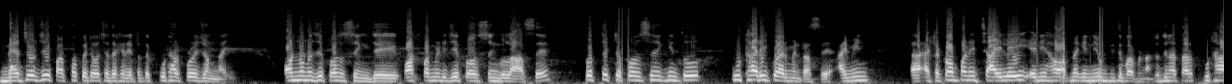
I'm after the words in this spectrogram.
মেজর যে পার্থক্য, এটা হচ্ছে দেখেন, এটাতে কুঠার প্রয়োজন নাই। অন্যান্য যে প্রসেসিং যে ওয়ার্ক পারমিট যে প্রসেসিংগুলো আছে, প্রত্যেকটা প্রসেসিং কিন্তু কুঠা রিকোয়ারমেন্ট আছে। আই মিন একটা কোম্পানি চাইলেই এনিহাও আপনাকে নিয়োগ দিতে পারবে না, যদি না তার কুঠা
